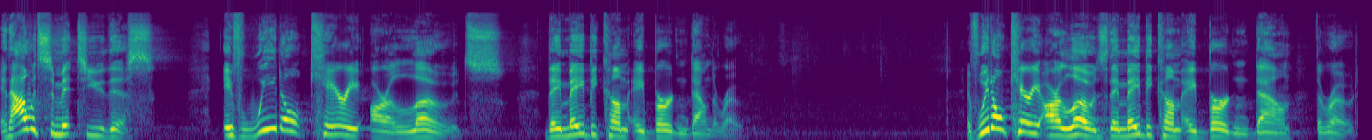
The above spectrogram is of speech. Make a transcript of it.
And I would submit to you this if we don't carry our loads, they may become a burden down the road. If we don't carry our loads, they may become a burden down the road.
